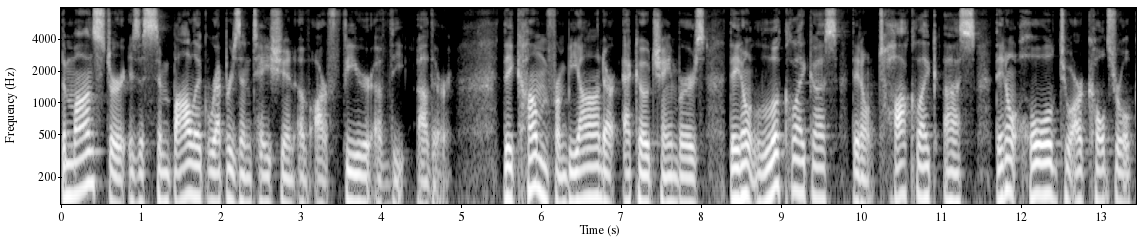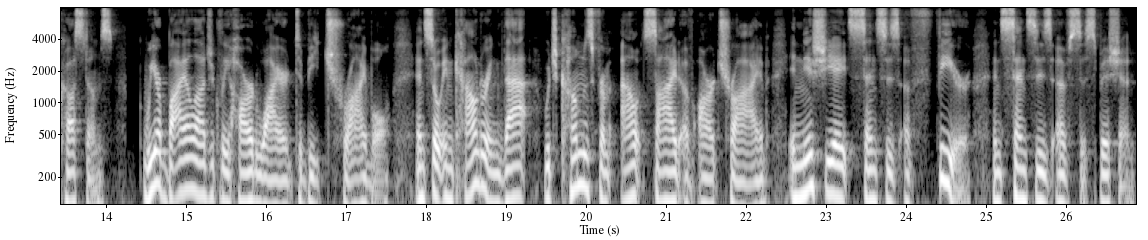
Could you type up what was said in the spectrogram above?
The monster is a symbolic representation of our fear of the other. They come from beyond our echo chambers. They don't look like us. They don't talk like us. They don't hold to our cultural customs we are biologically hardwired to be tribal. And so encountering that which comes from outside of our tribe initiates senses of fear and senses of suspicion.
